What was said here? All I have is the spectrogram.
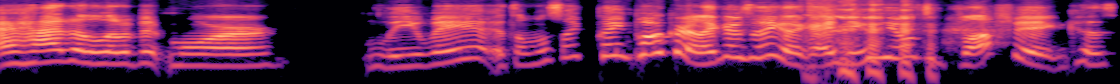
I had a little bit more leeway. It's almost like playing poker like i was saying like i knew he was bluffing because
